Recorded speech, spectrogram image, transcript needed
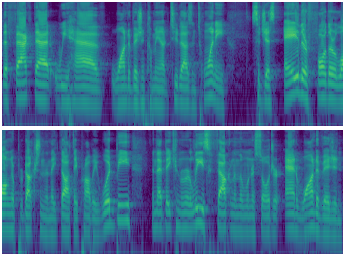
the fact that we have WandaVision coming out in 2020 suggests a they're farther along in production than they thought they probably would be, and that they can release Falcon and the Winter Soldier and WandaVision, and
